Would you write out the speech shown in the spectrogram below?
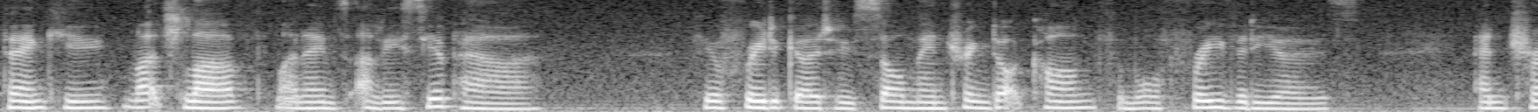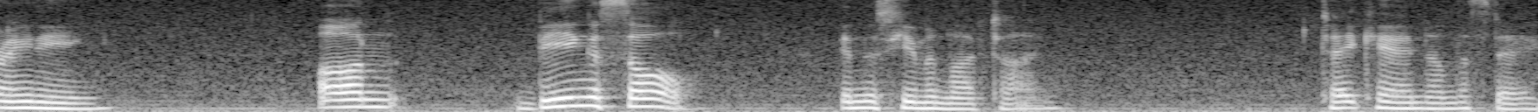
Thank you. Much love. My name's Alicia Power. Feel free to go to soulmentoring.com for more free videos and training on being a soul in this human lifetime. Take care. Namaste.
